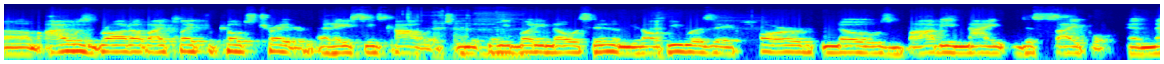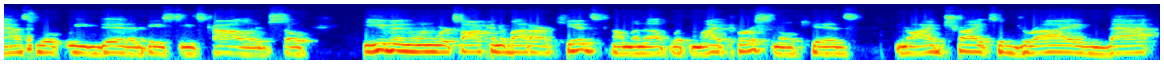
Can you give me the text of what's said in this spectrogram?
um, I was brought up, I played for Coach Trader at Hastings College. And if anybody knows him, you know, he was a hard nosed Bobby Knight disciple. And that's what we did at Hastings College. So even when we're talking about our kids coming up with my personal kids, you know, I've tried to drive that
